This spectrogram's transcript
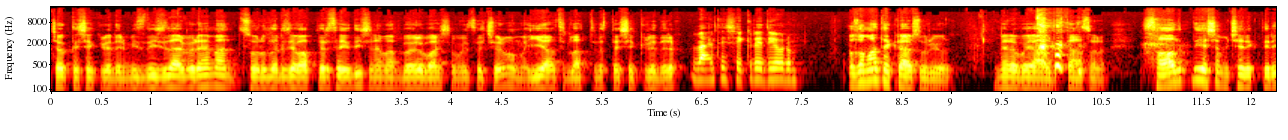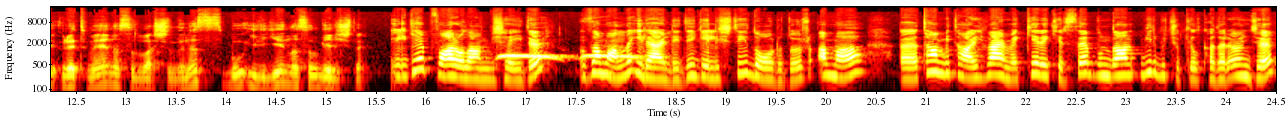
Çok teşekkür ederim. İzleyiciler böyle hemen soruları, cevapları sevdiği için hemen böyle başlamayı seçiyorum ama iyi hatırlattınız. Teşekkür ederim. Ben teşekkür ediyorum. O zaman tekrar soruyorum. Merhabayı aldıktan sonra. Sağlıklı yaşam içerikleri üretmeye nasıl başladınız? Bu ilgi nasıl gelişti? İlgi hep var olan bir şeydi. Zamanla ilerlediği, geliştiği doğrudur. Ama e, tam bir tarih vermek gerekirse bundan bir buçuk yıl kadar önce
